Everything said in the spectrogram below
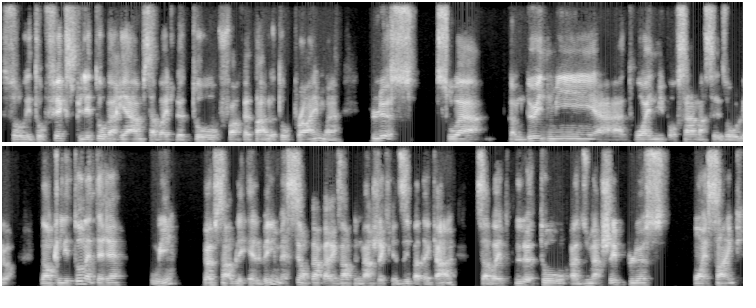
sur les taux fixes. Puis les taux variables, ça va être le taux forfaitaire, le taux prime, plus soit comme 2,5 à 3,5% dans ces eaux-là. Donc, les taux d'intérêt, oui, peuvent sembler élevés, mais si on prend par exemple une marge de crédit hypothécaire, ça va être le taux du marché plus 0,5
